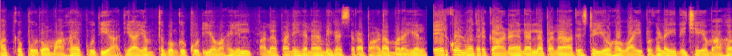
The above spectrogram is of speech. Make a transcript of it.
ஆக்கப்பூர்வமாக புதிய அத்தியாயம் துவங்கக்கூடிய வகையில் பல பணிகளை மிக சிறப்பான முறையில் மேற்கொள்வதற்கான நல்ல பல அதிர்ஷ்ட யோக வாய்ப்புகளை நிச்சயமாக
